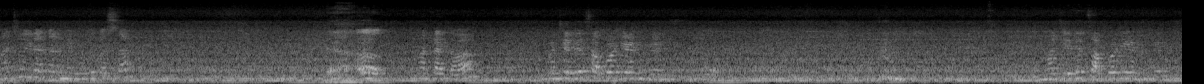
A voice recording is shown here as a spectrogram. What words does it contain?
మంచి వీడియోతో మేము ముందుకు వస్తాం మాట్లాడతావా మా చెల్లె సపోర్ట్ చేయండి ఫ్రెండ్స్ మా చెల్లె సపోర్ట్ చేయండి ఫ్రెండ్స్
